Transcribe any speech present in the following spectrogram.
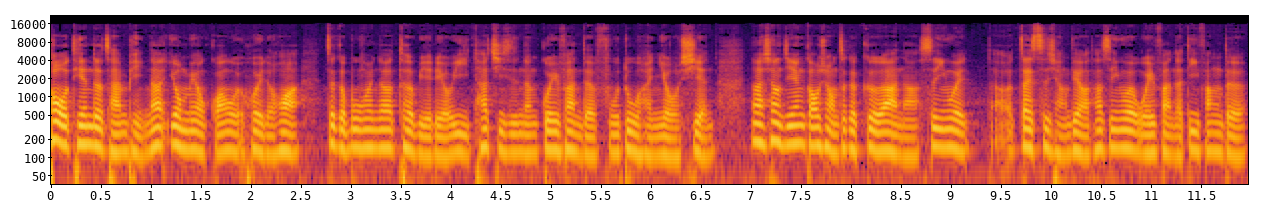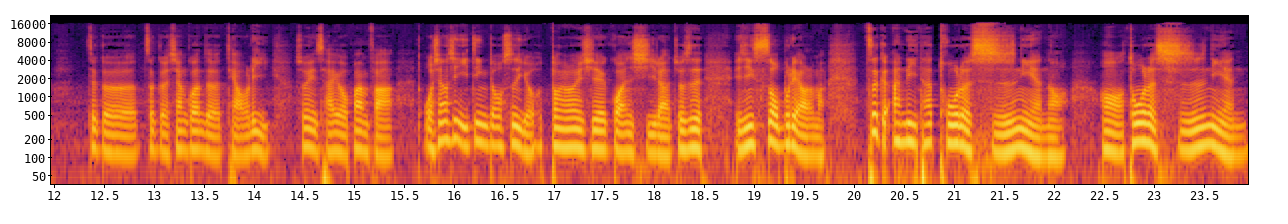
透天的产品，那又没有管委会的话，这个部分就要特别留意，它其实能规范的幅度很有限。那像今天高雄这个个案啊，是因为呃再次强调，它是因为违反了地方的这个这个相关的条例，所以才有办法。我相信一定都是有动用一些关系啦，就是已经受不了了嘛。这个案例它拖了十年哦，哦，拖了十年，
